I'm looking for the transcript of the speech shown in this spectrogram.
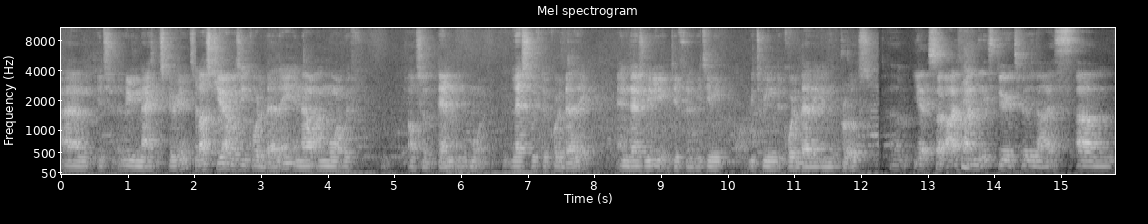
um, it's a really nice experience. Last year I was in corps de ballet and now I'm more with also them and more less with the corps de ballet and there's really a difference between, between the corps de ballet and the pros. Um, yeah, so I find the experience really nice. Um,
